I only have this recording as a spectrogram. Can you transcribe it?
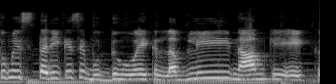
तुम इस तरीके से बुद्धू हो। एक लवली नाम के एक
